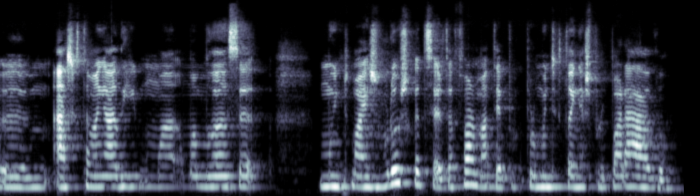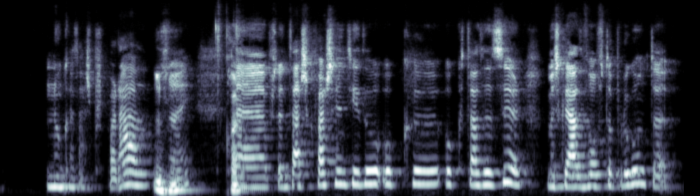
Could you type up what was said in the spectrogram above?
ahm, acho que também há ali uma, uma mudança muito mais brusca, de certa forma, até porque por muito que tenhas preparado, nunca estás preparado, Uhum. não é? Claro. Ah, portanto, acho que faz sentido o que, o que estás a dizer. Mas, calhar, devolvo-te a pergunta.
